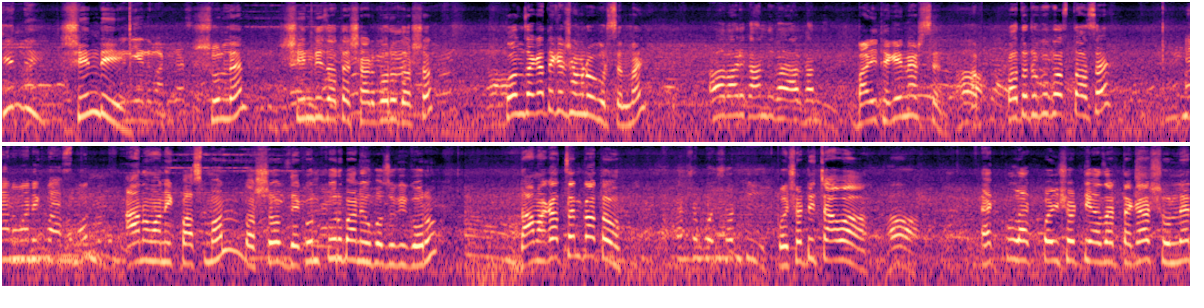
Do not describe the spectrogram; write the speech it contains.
সিন্ধি। সিন্ধি? শুনলেন? সিন্ধি জাতের সার গরু দর্শক। কোন জায়গা থেকে সংগ্রহ করছেন ভাই? আমার বাড়ি কান্দি ভাই আর কান্দি। বাড়ি থেকেই নাসছেন হ্যাঁ। কতটুকু গোস্ত আছে? আনুমানিক পাঁচ মন। আনুমানিক পাঁচ মন। দর্শক দেখুন কুরবানি উপযোগী গরু। দাম আগাচ্ছেন কত? পঁয়ষট্টি। চাওয়া? হ্যাঁ। এক লাখ পঁয়ষট্টি হাজার টাকা শুনলেন?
